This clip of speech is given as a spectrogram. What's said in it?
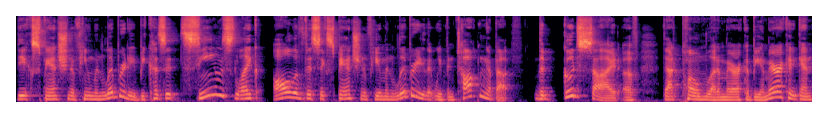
the expansion of human liberty because it seems like all of this expansion of human liberty that we've been talking about, the good side of that poem, Let America Be America Again,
